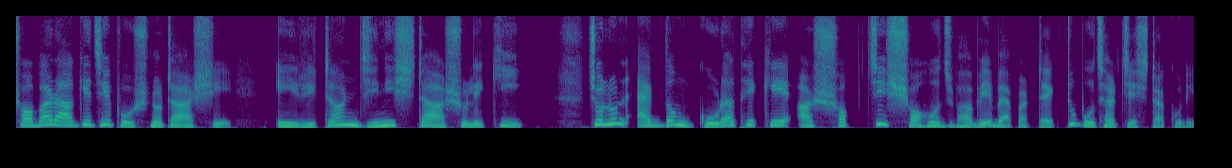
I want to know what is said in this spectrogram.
সবার আগে যে প্রশ্নটা আসে, এই রিটার্ন জিনিসটা আসলে কি? চলুন একদম গোড়া থেকে আর সবচেয়ে সহজভাবে ব্যাপারটা একটু বোঝার চেষ্টা করি।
